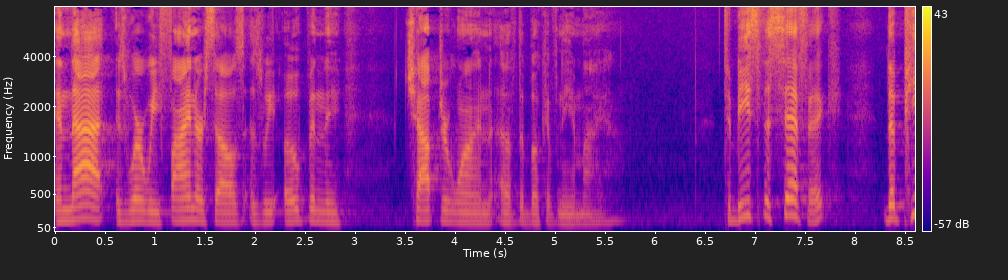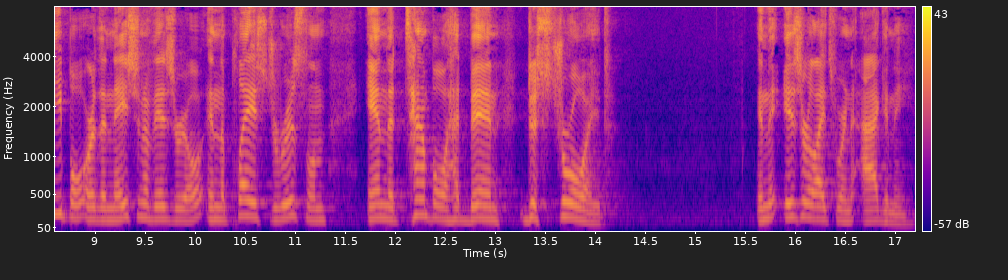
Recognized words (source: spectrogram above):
And that is where we find ourselves as we open the chapter one of the book of Nehemiah. To be specific, the people or the nation of Israel in the place, Jerusalem, and the temple had been destroyed. And the Israelites were in agony.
